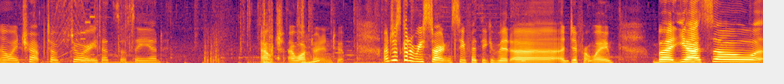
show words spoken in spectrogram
Oh, I trapped Toki Tori. That's so sad. Ouch, I walked right into it. I'm just gonna restart and see if I think of it uh, a different way. But yeah, so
